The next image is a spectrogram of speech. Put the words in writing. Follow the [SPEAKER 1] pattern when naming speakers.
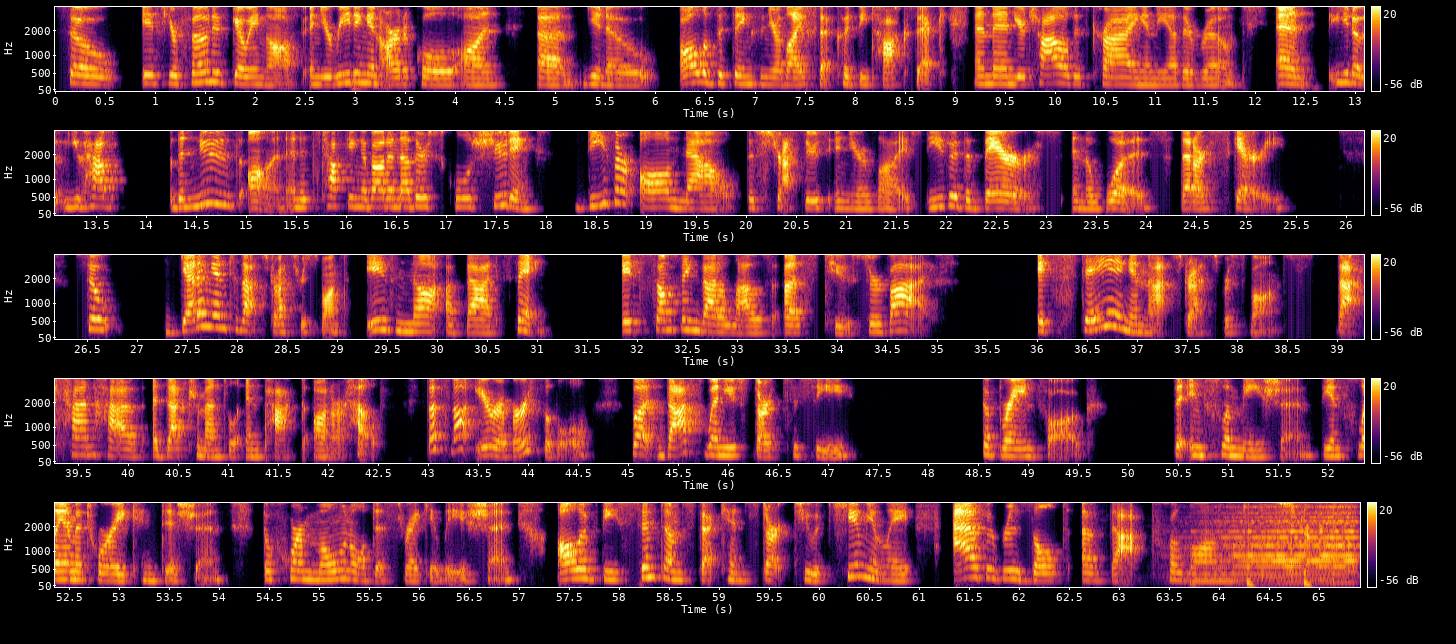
[SPEAKER 1] So if your phone is going off and you're reading an article on, um, you know, all of the things in your life that could be toxic, and then your child is crying in the other room, and you know, you have the news on and it's talking about another school shooting. These are all now the stressors in your lives. These are the bears in the woods that are scary. So getting into that stress response is not a bad thing. It's something that allows us to survive. It's staying in that stress response that can have a detrimental impact on our health. That's not irreversible, but that's when you start to see the brain fog, the inflammation, the inflammatory condition, the hormonal dysregulation, all of these symptoms that can start to accumulate as a result of that prolonged stress.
